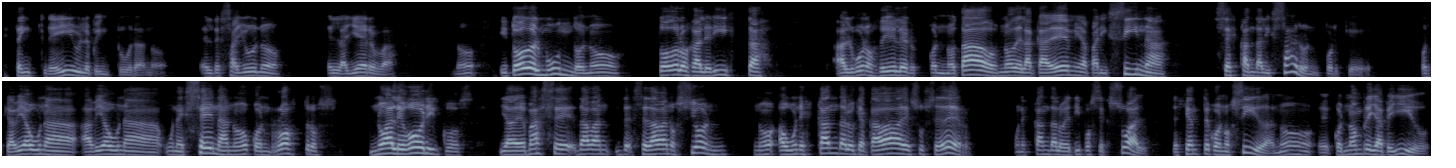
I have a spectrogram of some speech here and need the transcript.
esta increíble pintura, ¿no? El desayuno en la hierba, ¿no? Y todo el mundo, ¿no? Todos los galeristas, algunos dealers connotados, ¿no? De la academia parisina, se escandalizaron porque, porque había, una, había una, una escena, ¿no? Con rostros no alegóricos, y además se, daban, se daba noción ¿no? a un escándalo que acababa de suceder, un escándalo de tipo sexual, de gente conocida, ¿no? Eh, con nombre y apellido.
